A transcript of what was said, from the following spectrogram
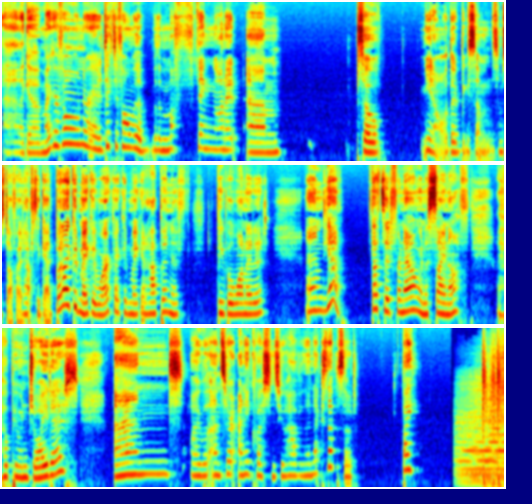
uh, like a microphone or a dictaphone with a with a muff thing on it. Um, so, you know, there'd be some some stuff I'd have to get, but I could make it work. I could make it happen if people wanted it. And yeah, that's it for now. I'm going to sign off. I hope you enjoyed it, and I will answer any questions you have in the next episode. Bye.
